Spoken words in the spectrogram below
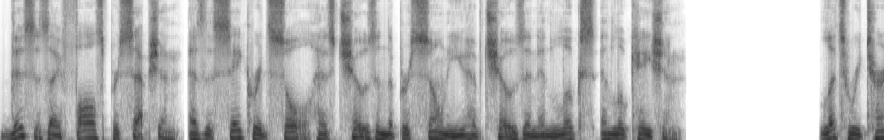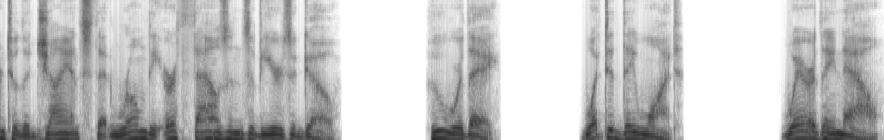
This is a false perception as the sacred soul has chosen the persona you have chosen in looks and location. Let's return to the giants that roamed the earth thousands of years ago. Who were they? What did they want? Where are they now?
